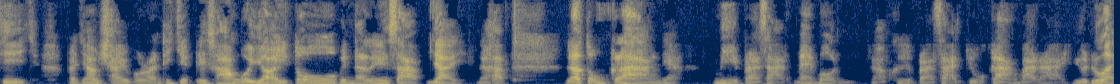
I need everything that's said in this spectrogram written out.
ที่พระเจ้าชัยวรันที่เจ็ดได้สร้างว่าใหญ่โตเป็นทะเลสาบใหญ่นะครับ แล้วตรงกลางเนี่ยมีปราสาทแม่บนนะครับคือปราสาทอยู่กลางบารายอยู่ด้วย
